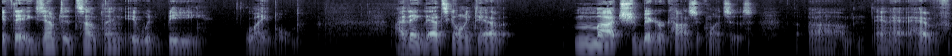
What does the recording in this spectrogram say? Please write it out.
if they exempted something, it would be labeled. I think that's going to have much bigger consequences um, and ha- have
